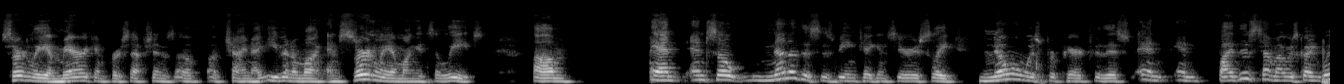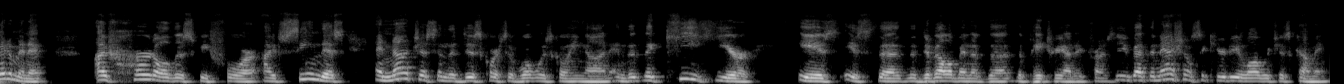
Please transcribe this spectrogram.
certainly American perceptions of, of China, even among and certainly among its elites. Um, and and so none of this is being taken seriously. No one was prepared for this. And and by this time, I was going, wait a minute. I've heard all this before. I've seen this, and not just in the discourse of what was going on. And the, the key here is is the, the development of the, the patriotic front. So you've got the national security law, which is coming,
